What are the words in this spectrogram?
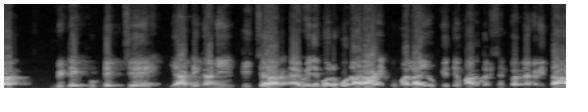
तर बीटेक फुटेकचे या ठिकाणी टीचर अवेलेबल होणार आहेत. तुम्हाला योग्य ते मार्गदर्शन करण्याकरिता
